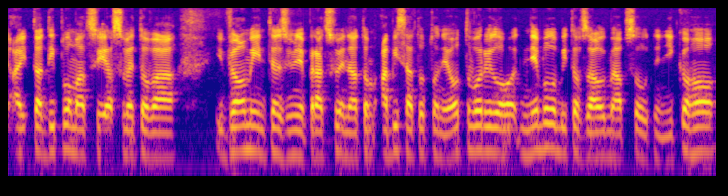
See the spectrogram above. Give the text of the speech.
aj tá diplomácia svetová veľmi intenzívne pracuje na tom, aby sa toto neotvorilo. Nebolo by to v záujme absolútne nikoho.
